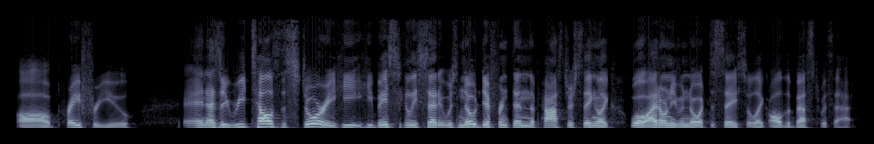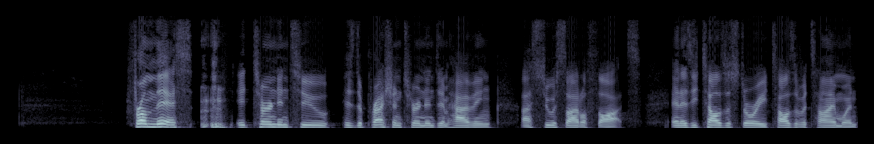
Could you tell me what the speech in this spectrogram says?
I'll pray for you. And as he retells the story, he, he basically said it was no different than the pastor saying, like, whoa, I don't even know what to say, so like all the best with that. From this, it turned into, his depression turned into him having uh, suicidal thoughts. And as he tells the story, he tells of a time when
